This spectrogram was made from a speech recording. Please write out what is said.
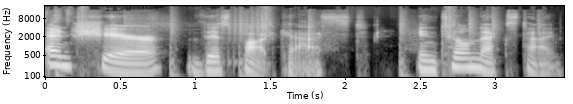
and share this podcast. Until next time.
